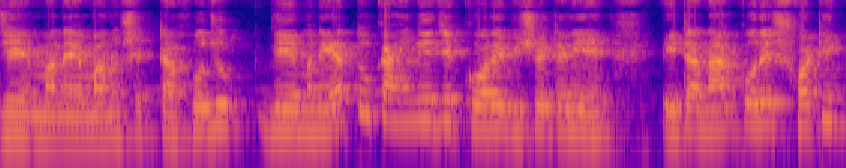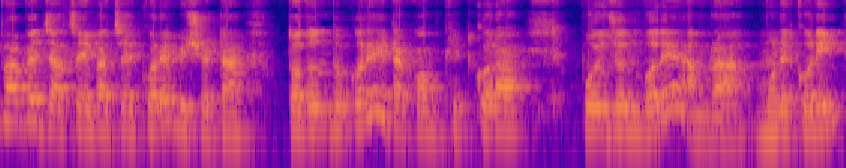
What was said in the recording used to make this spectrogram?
যে মানে মানুষ একটা হুজুক দিয়ে মানে এত কাহিনী যে করে বিষয়টা নিয়ে এটা না করে সঠিকভাবে যাচাই বাছাই করে বিষয়টা তদন্ত করে এটা কমপ্লিট করা প্রয়োজন বলে আমরা মনে করি।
